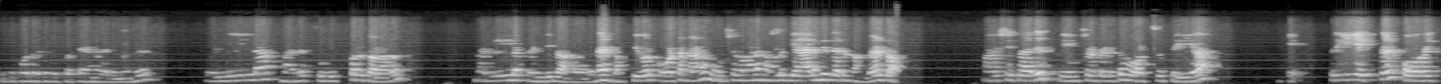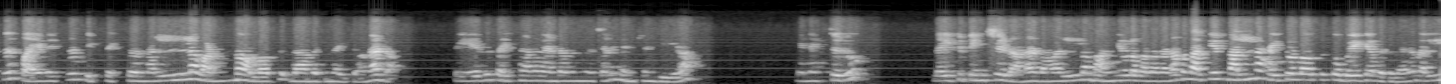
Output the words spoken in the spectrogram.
ഇതുപോലെ ഒരു ദുപ്പട്ടയാണ് വരുന്നത്. എല്ലാം നല്ല സൂപ്പർ കളറും നല്ല പ്രിന്റിലാണ് വരുന്നത് കേട്ടോ. പ്യുവർ കോട്ടൺ ആണ്. നൂറ് ശതമാനം നമ്മൾ ഗ്യാരണ്ടി തരുന്നുണ്ട് കേട്ടോ. ആവശ്യക്കാര് സ്ക്രീൻഷോട്ട് എടുത്ത് വാട്സപ്പ് ചെയ്യുക. Three XL four XL five XL six XL നല്ല വണ്ണം ഉള്ളവർക്ക് ഇടാൻ പറ്റുന്ന ഐറ്റമാണ് കേട്ടോ. ഏത് സൈസാണ് വേണ്ടതെന്ന് വെച്ചാൽ മെൻഷൻ ചെയ്യുക. നെക്സ്റ്റ് ഒരു ലൈറ്റ് പിങ്ക് ഷെയ്ഡ് ആണ് കേട്ടോ. നല്ല ഭംഗിയുള്ള കളറാണ് അപ്പൊ അത്യാവശ്യം നല്ല ഹൈറ്റ് ഉള്ളവർക്കൊക്കെ ഉപയോഗിക്കാൻ പറ്റില്ല. നല്ല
